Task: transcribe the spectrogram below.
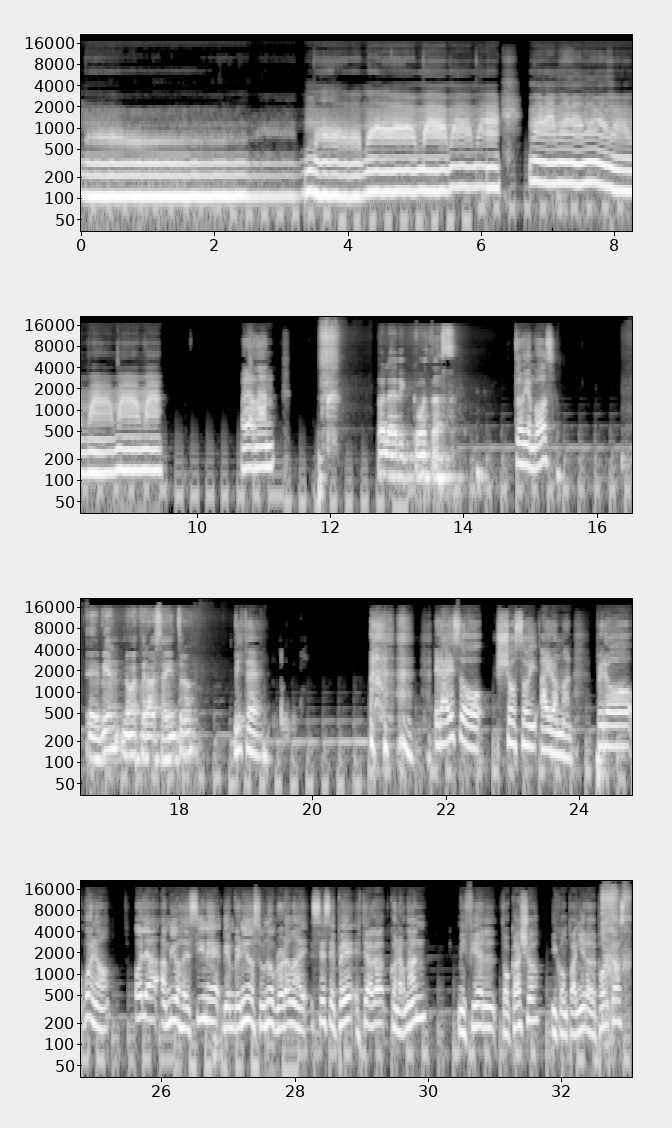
Hola Hernán, Hola Eric, ¿cómo estás? ¿todo bien vos? Eh, bien, no me esperaba esa intro. ¿Viste? ¿Era eso yo soy Iron Man? Pero bueno, hola amigos del cine, bienvenidos a un nuevo programa de CCP. Estoy acá con Hernán, mi fiel tocayo y compañero de podcast.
